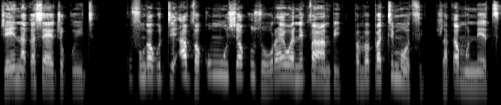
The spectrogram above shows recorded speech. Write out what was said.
Jane akashaya chokuita kufunga kuti abva kumusha kuzourayiwa nepfambi pamba patimothy zvakamunetsa.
